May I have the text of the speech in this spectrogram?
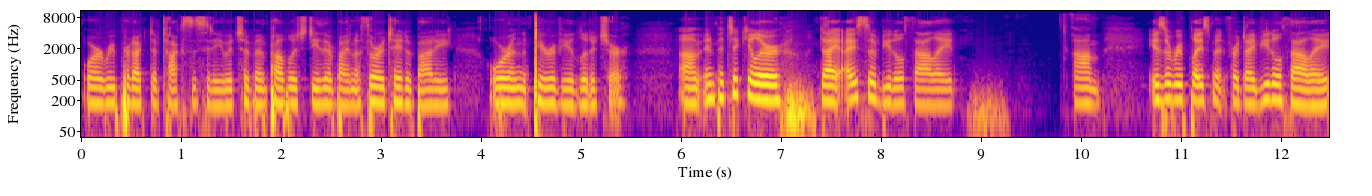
or reproductive toxicity, which have been published either by an authoritative body or in the peer-reviewed literature. Um, in particular, diisobutyl phthalate um, is a replacement for dibutyl phthalate,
